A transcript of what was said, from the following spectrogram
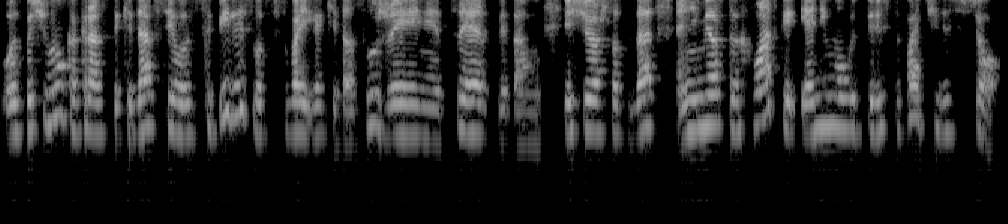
вот почему как раз таки, да, все вот сцепились вот в свои какие-то служения, церкви, там еще что-то, да, они мертвой хваткой, и они могут переступать через всё.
